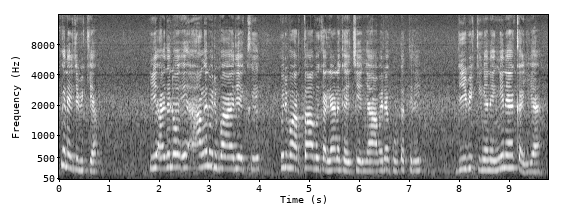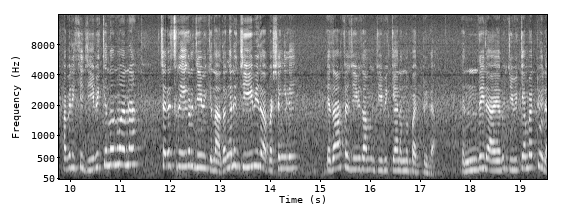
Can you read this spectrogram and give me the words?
ഇങ്ങനെ ജീവിക്കുക? ഈ അതിന് അങ്ങനെ ഒരു ഭാര്യയ്ക്ക് ഒരു ഭർത്താവ് കല്യാണം കഴിച്ച് കഴിഞ്ഞാൽ അവരെ കൂട്ടത്തിൽ ജീവിക്കിങ്ങനെ എങ്ങനെയാണ് കഴിയുക? അവർക്ക് ജീവിക്കുന്നതെന്ന് പറഞ്ഞാൽ ചില സ്ത്രീകൾ ജീവിക്കുന്ന അതങ്ങനെ ജീവിതം. പക്ഷെങ്കിൽ യഥാർത്ഥ ജീവിതം ജീവിക്കാനൊന്നും പറ്റില്ല എന്തിലായാലും ജീവിക്കാൻ പറ്റില്ല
